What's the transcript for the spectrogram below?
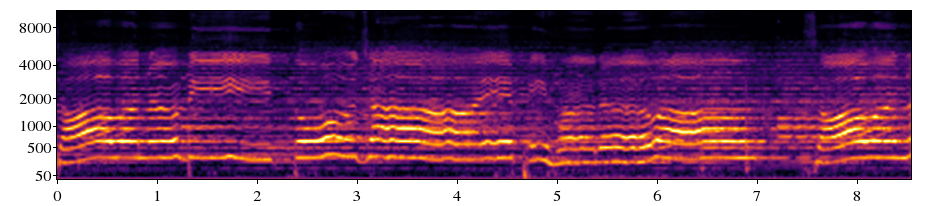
सावन बीतो जाए पिहरवा। सावन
